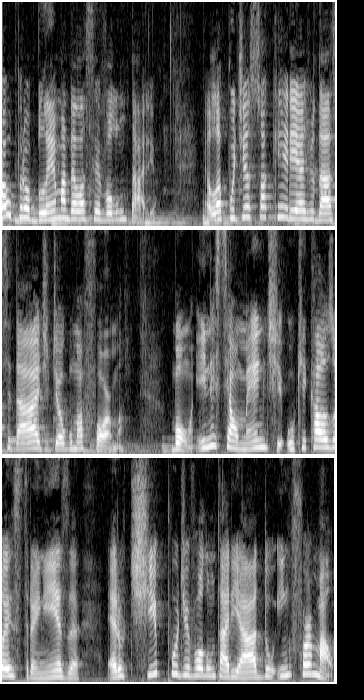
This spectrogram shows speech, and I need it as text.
Qual é o problema dela ser voluntária? Ela podia só querer ajudar a cidade de alguma forma. Bom, inicialmente o que causou estranheza era o tipo de voluntariado informal.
